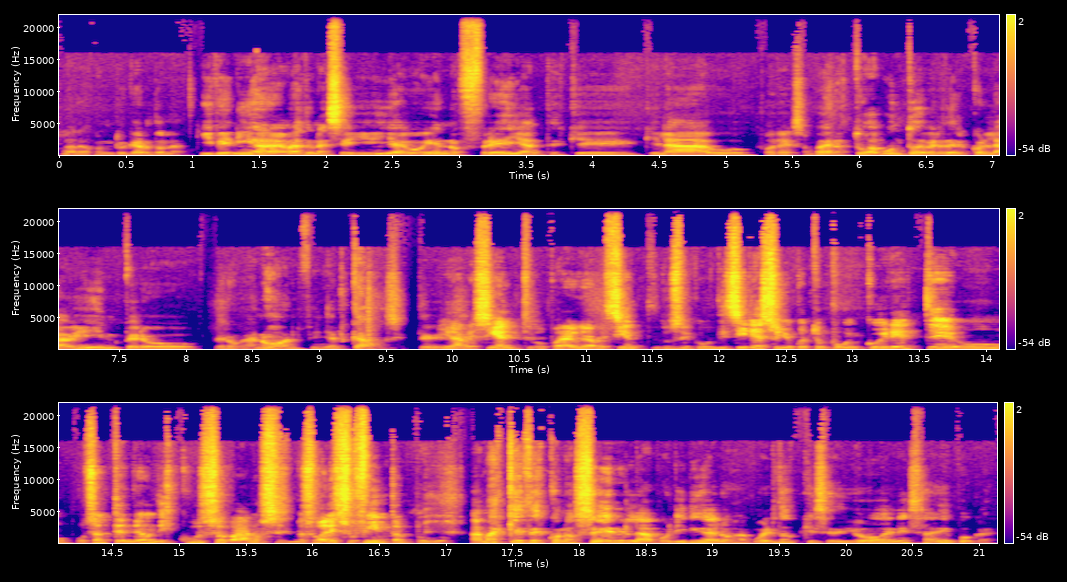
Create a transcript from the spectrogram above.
claro. con Ricardo Lago. Y venía además de una seguidilla de gobiernos Frey antes que, que Lago. Por eso. Bueno, estuvo a punto de perder con Lavín, pero, pero ganó al fin y al cabo. Si te- Y era presidente, pues, por algo era presidente. Entonces, como decir eso yo encuentro un poco incoherente o, o sea, entender un discurso para no sé, no sé cuál es su fin tampoco. Además que es desconocer la política de los acuerdos que se dio en esa época.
